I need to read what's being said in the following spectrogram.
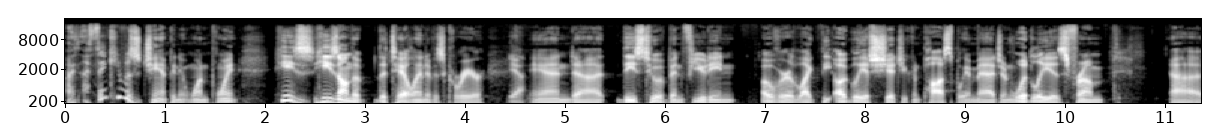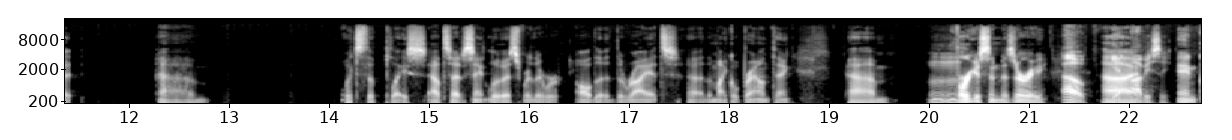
I, I think he was a champion at one point. He's he's on the, the tail end of his career. Yeah. And uh, these two have been feuding over like the ugliest shit you can possibly imagine. Woodley is from, uh, um, what's the place outside of St. Louis where there were all the the riots, uh, the Michael Brown thing, um, Mm-mm. Ferguson, Missouri. Oh, yeah, Uh, obviously. And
